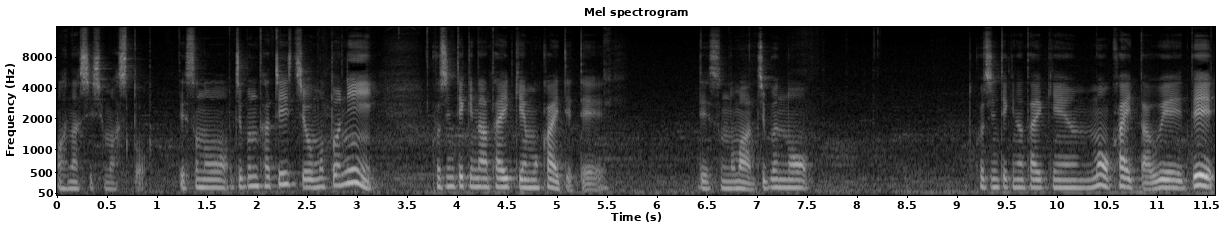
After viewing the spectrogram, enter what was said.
お話ししますと。でその自分の立ち位置をもとに個人的な体験も書いててでそのまあ自分の個人的な体験も書いた上で、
